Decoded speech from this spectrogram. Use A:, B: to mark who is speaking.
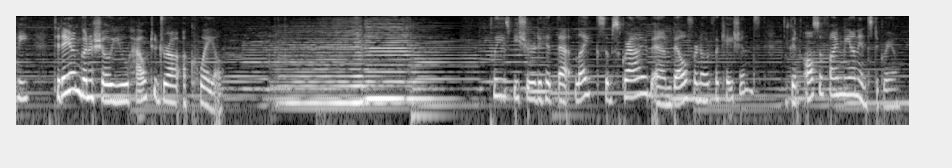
A: Today I'm going to show you how to draw a quail. Please be sure to hit that like, subscribe, and bell for notifications. You can also find me on Instagram.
